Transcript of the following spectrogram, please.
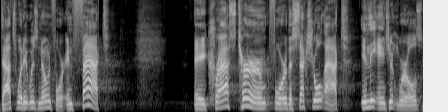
That's what it was known for. In fact, a crass term for the sexual act in the ancient world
